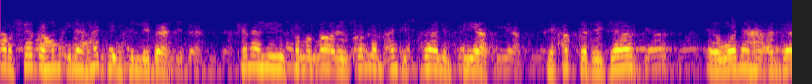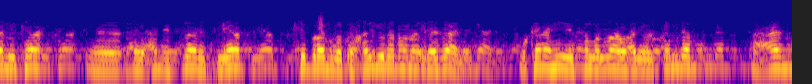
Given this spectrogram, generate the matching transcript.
أرشدهم إلى هدي في اللباس كنهيه صلى الله عليه وسلم عن إسبال الثياب في حق الرجال ونهى عن ذلك آه، عن إسبال الثياب كبرا وتخيلا وما إلى ذلك. وكنهيه صلى الله عليه وسلم عن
